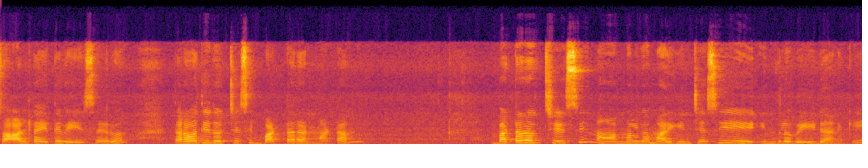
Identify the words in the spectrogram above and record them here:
సాల్ట్ అయితే వేశారు. తర్వాత ఇది వచ్చేసి బట్టర్ అనమాట బటర్ వచ్చేసి నార్మల్గా మరిగించేసి ఇందులో వేయడానికి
